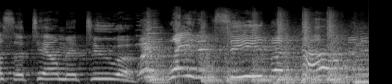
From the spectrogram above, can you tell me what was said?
uh, tell me to uh, wait. wait and see. But how many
